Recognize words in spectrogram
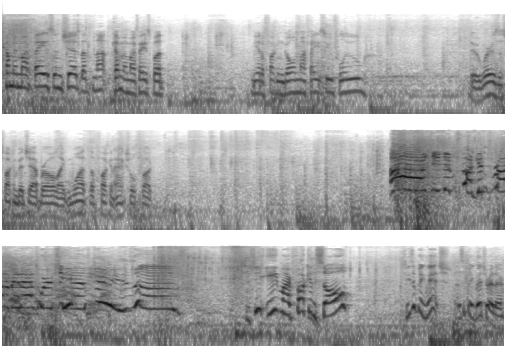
come in my face and shit. That's not come in my face, but... You gotta fucking go in my face, you floob. Dude, where is this fucking bitch at, bro? Like, what the fucking actual fuck? Oh, she's in fucking front of me. That's where she is. Jesus. Did she eat my fucking soul? She's a big bitch. That's a big bitch right there.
